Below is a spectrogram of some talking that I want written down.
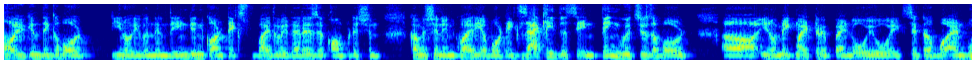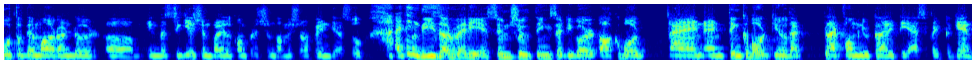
or you can think about you know even in the indian context by the way there is a competition commission inquiry about exactly the same thing which is about uh, you know make my trip and oyo etc and both of them are under uh, investigation by the competition commission of india. So i think these are very essential things that you got to talk about and and think about you know that platform neutrality aspect again.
